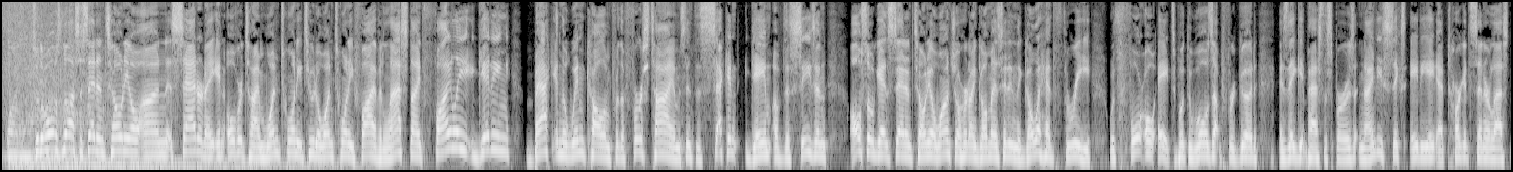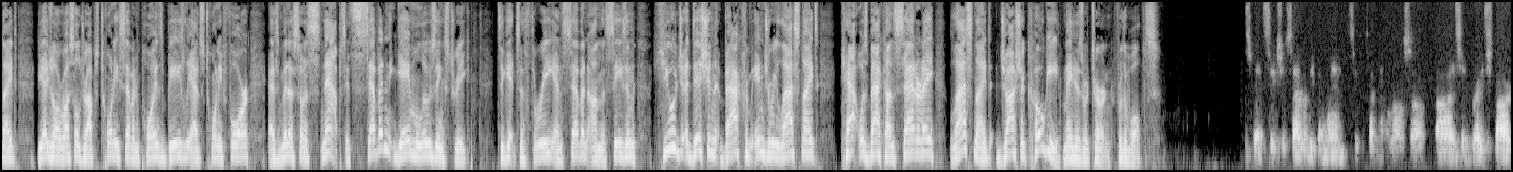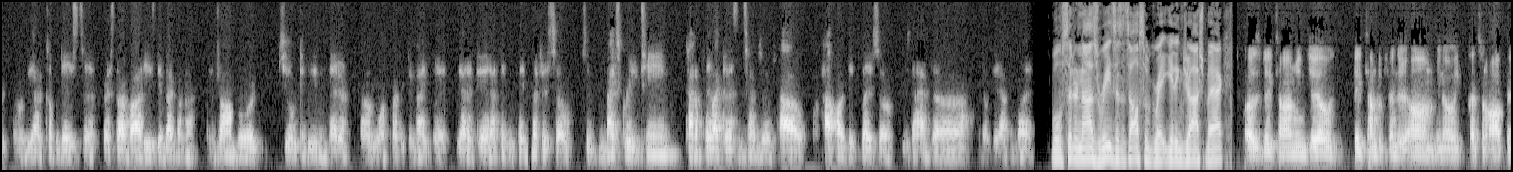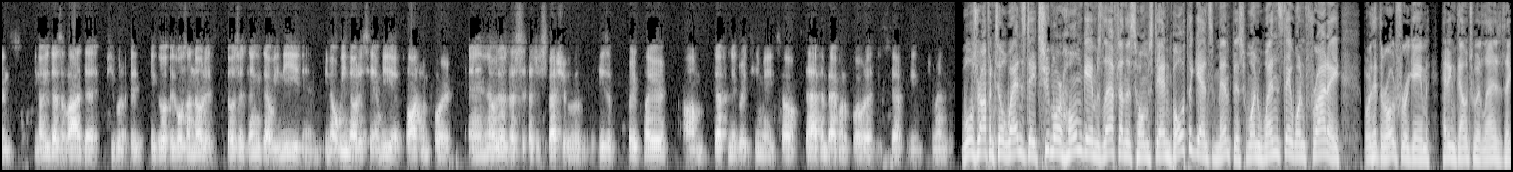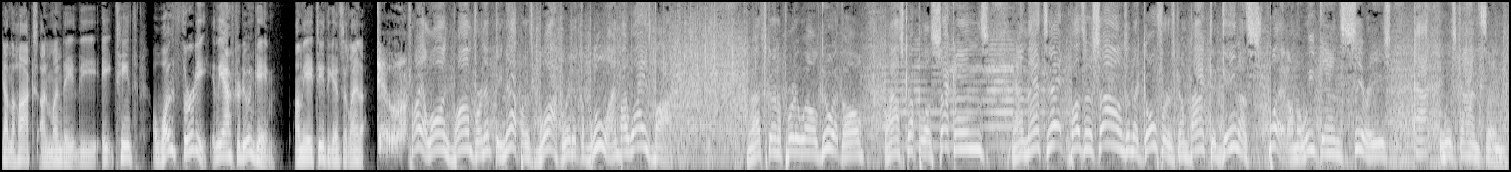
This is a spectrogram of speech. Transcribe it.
So the Wolves lost to San Antonio on Saturday in overtime, 122 to 125. And last night, finally getting back in the win column for the first time since the second game of the season. Also against San Antonio, Juancho Hernangomez hitting the go-ahead three with 4.08 to put the Wolves up for good as they get past the Spurs 96-88 at Target Center last night. D'Angelo Russell drops 27 points. Beasley adds 24 as Minnesota snaps its seven-game losing streak to get to three and seven on the season. Huge addition back from injury last night. KAT was back on Saturday. Last night, Josh Okogie made his return for the Wolves. At six or seven, we can win six or seven in a row. So uh, it's a great start. Uh, we got a couple days to rest our bodies, get back on the, on the drawing board, see what we can do even better. Uh, we weren't perfect tonight, but we got a good. I think we played Memphis, so it's a nice, gritty team. Kind of play like us in terms of how how hard they play. So he's gonna have to uh, you know, get out the mud. Wolf center Naz Reid says it's also great getting Josh back. Oh, it's big time. I mean, Joe, big time defender. Um, you know, that's an offense. You know, he does a lot that people it, it, go, it goes unnoticed. Those are things that we need, and you know, we notice it and we applaud him for it. And you know, that's, that's just special. He's a great player. Um, definitely a great teammate. So to have him back on the floor is definitely tremendous. Wolves are off until Wednesday. Two more home games left on this homestand, both against Memphis. One Wednesday, one Friday. But we'll hit the road for a game heading down to Atlanta to take on the Hawks on Monday, the 18th, a 1.30 in the afternoon game on the 18th against Atlanta. Try a long bomb for an empty net, but it's blocked right at the blue line by Weisbach. That's going to pretty well do it, though. Last couple of seconds, and that's it. Buzzer sounds, and the Gophers come back to gain a split on the weekend series at Wisconsin.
